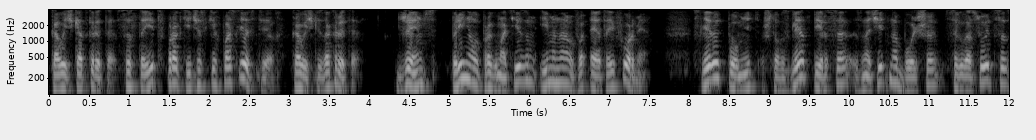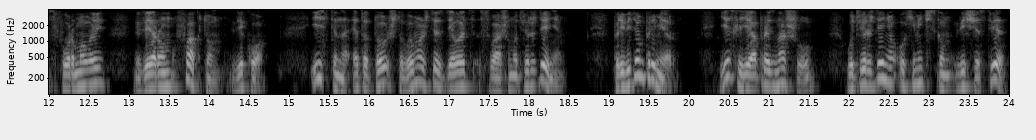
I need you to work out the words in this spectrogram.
кавычки открыты, состоит в практических последствиях, кавычки закрыты. Джеймс принял прагматизм именно в этой форме. Следует помнить, что взгляд Пирса значительно больше согласуется с формулой «verum factum» Вико. Истина – это то, что вы можете сделать с вашим утверждением. Приведем пример. Если я произношу утверждение о химическом веществе,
